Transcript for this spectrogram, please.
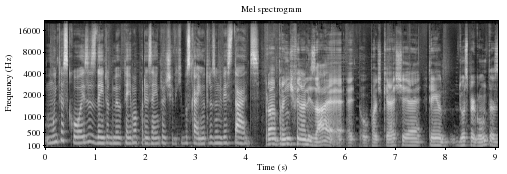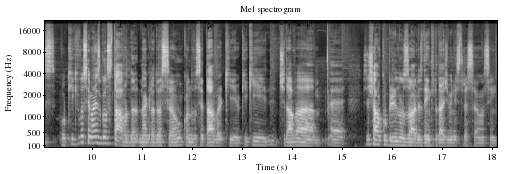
muitas coisas dentro do meu tema, por exemplo, eu tive que buscar em outras universidades. Para a gente finalizar é, é, o podcast, é, tenho duas perguntas. O que, que você mais gostava da, na graduação quando você estava aqui? O que, que te dava... É, deixava cobrir nos olhos dentro da administração, assim?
